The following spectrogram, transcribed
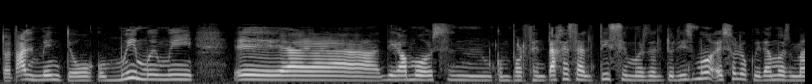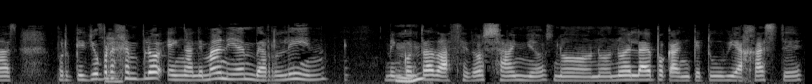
totalmente o muy, muy, muy eh, digamos, mm, con porcentajes altísimos del turismo, eso lo cuidamos más. Porque yo, por ejemplo, en Alemania, en Berlín, me he encontrado hace dos años, no, no, no en la época en que tú viajaste,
